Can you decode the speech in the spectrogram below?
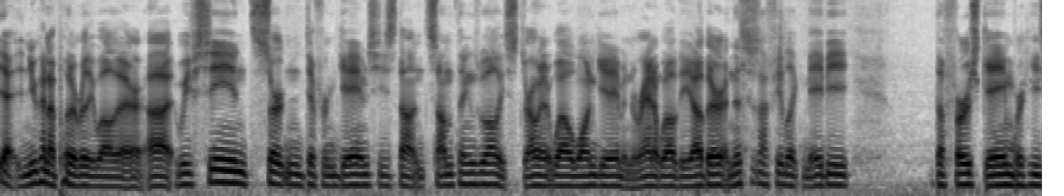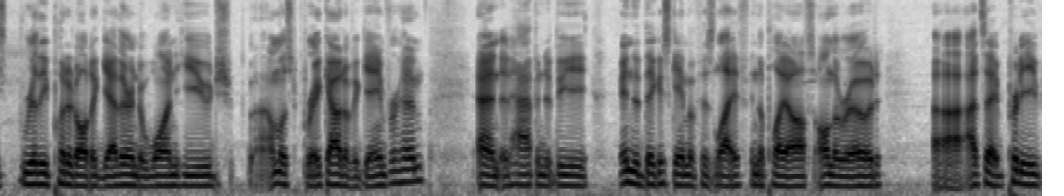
Yeah, and you kind of put it really well there. Uh, we've seen certain different games. He's done some things well. He's thrown it well one game and ran it well the other. And this is, I feel like, maybe the first game where he's really put it all together into one huge, almost breakout of a game for him. And it happened to be in the biggest game of his life in the playoffs on the road. Uh, I'd say pretty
